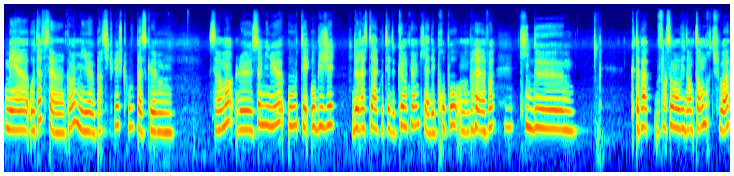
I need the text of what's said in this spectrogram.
Mais euh, au taf, c'est quand même un milieu particulier, je trouve, parce que hum, c'est vraiment le seul milieu où tu es obligé de rester à côté de quelqu'un qui a des propos, on en parlait à la fois, mm. qui ne. que t'as pas forcément envie d'entendre, tu vois,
